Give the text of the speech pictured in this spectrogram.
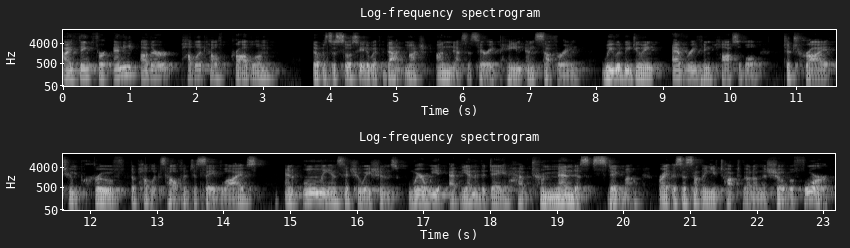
I think for any other public health problem that was associated with that much unnecessary pain and suffering, we would be doing everything possible to try to improve the public's health and to save lives. And only in situations where we, at the end of the day, have tremendous stigma right? This is something you've talked about on the show before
